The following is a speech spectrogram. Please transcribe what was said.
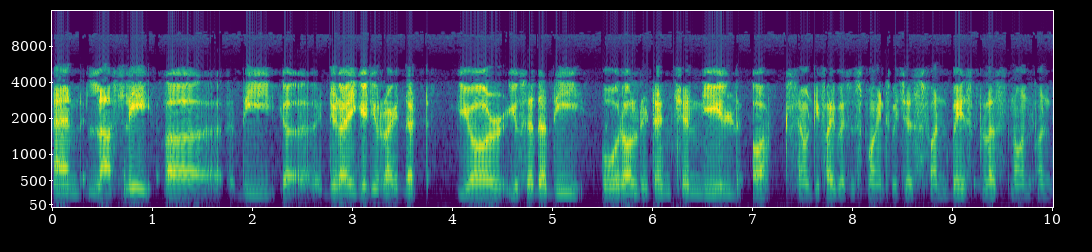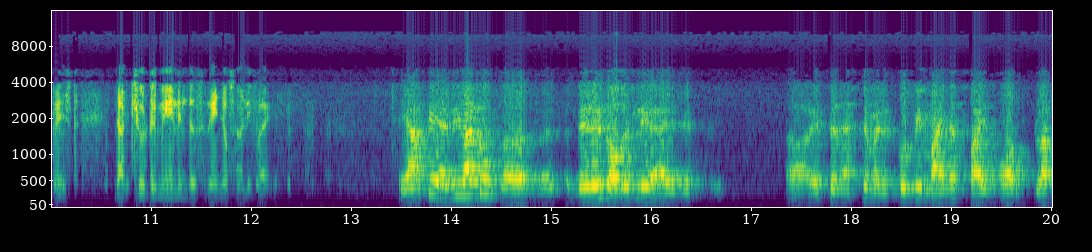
And lastly, uh, the uh, did I get you right that your you said that the overall retention yield of 75 basis points, which is fund-based plus non-fund-based, that should remain in this range of 75. Yeah, see, we'll have to, uh, there is obviously, uh, it's, uh, it's an estimate. It could be minus 5 or plus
